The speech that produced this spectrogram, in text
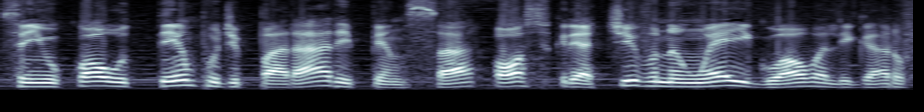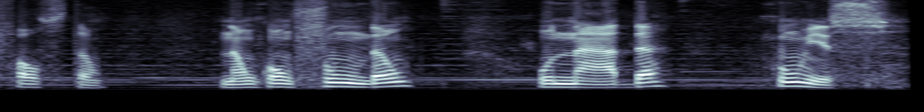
sem o qual o tempo de parar e pensar, ócio criativo não é igual a ligar o Faustão. Não confundam o nada com isso.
